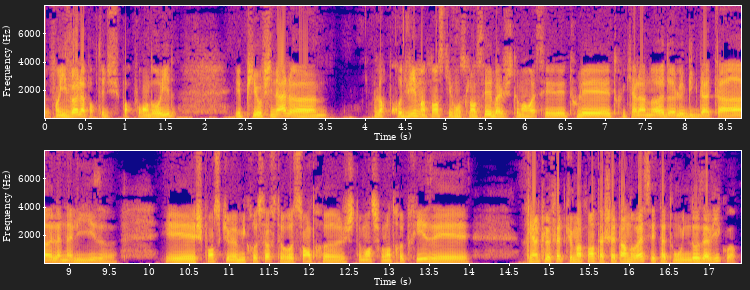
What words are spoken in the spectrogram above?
Enfin, ils veulent apporter du support pour Android. Et puis au final, leurs produits maintenant ce qu'ils vont se lancer bah justement ouais c'est tous les trucs à la mode le big data l'analyse et je pense que Microsoft recentre euh, justement sur l'entreprise et rien que le fait que maintenant t'achètes un OS et t'as ton Windows à vie, quoi.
